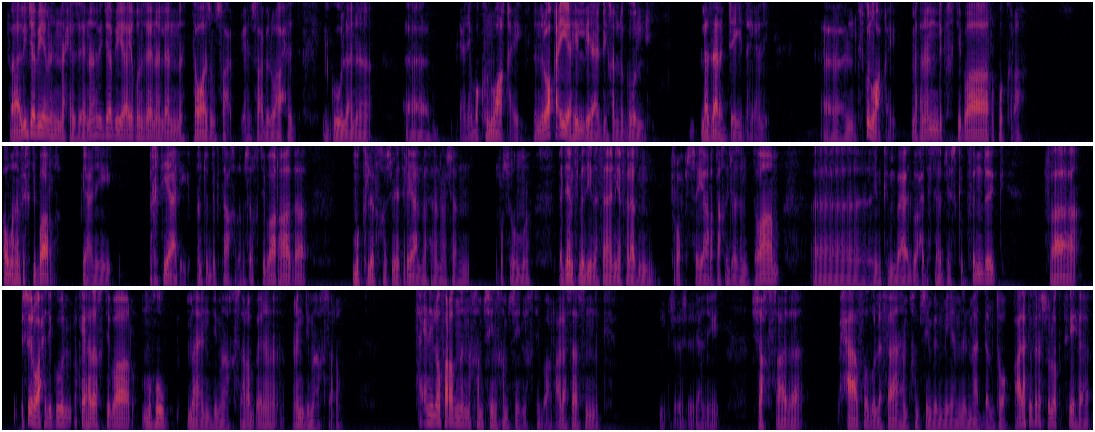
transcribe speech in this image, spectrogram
فالإيجابية من الناحيه زينة. الإيجابية أيضا زينة لأن التوازن صعب. يعني صعب الواحد يقول أنا آه، يعني بكون واقعي. لأن الواقعية هي اللي يعني خلينا نقول لا زالت جيدة يعني. آه، تكون واقعي. مثلا عندك اختبار بكرة. أو مثلا في اختبار يعني اختياري أنت بدك تأخذه بس الاختبار هذا مكلف 500 ريال مثلا عشان رسومه. بعدين في مدينة ثانية فلازم تروح بالسيارة تأخذ اجازه من الدوام آه يمكن بعد واحد يحتاج يسكب فندق. فيصير واحد يقول أوكي هذا الاختبار مو ما عندي ما أخسره أنا عندي ما أخسره. فيعني لو فرضنا إنه 50 50 الاختبار على أساس إنك يعني الشخص هذا حافظ ولا فاهم 50% من المادة المتوقعة لكن في نفس الوقت فيها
